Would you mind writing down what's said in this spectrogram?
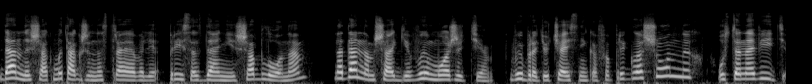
Данный шаг мы также настраивали при создании шаблона. На данном шаге вы можете выбрать участников и приглашенных, установить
